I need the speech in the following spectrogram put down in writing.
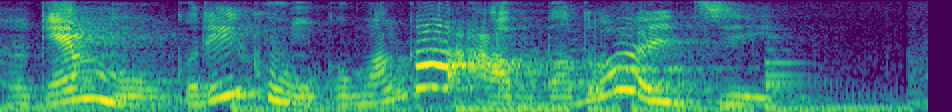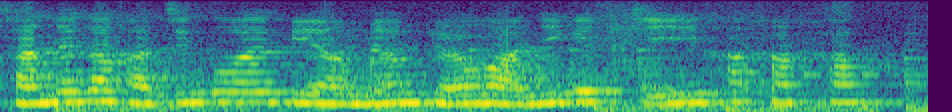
그게 뭐 그리 궁금한가? 안 봐도 알지. 자네가 가진 거에 비하면 별거 아니겠지. 하하하.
